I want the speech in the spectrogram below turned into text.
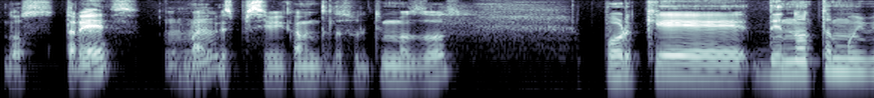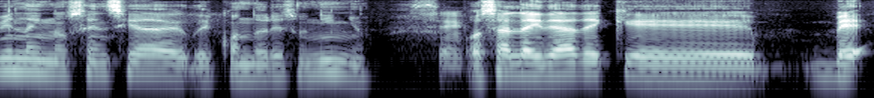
los tres, más Ujú. específicamente los últimos dos. Porque denota muy bien la inocencia de, de cuando eres un niño. Sí. O sea, la idea de que ve,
